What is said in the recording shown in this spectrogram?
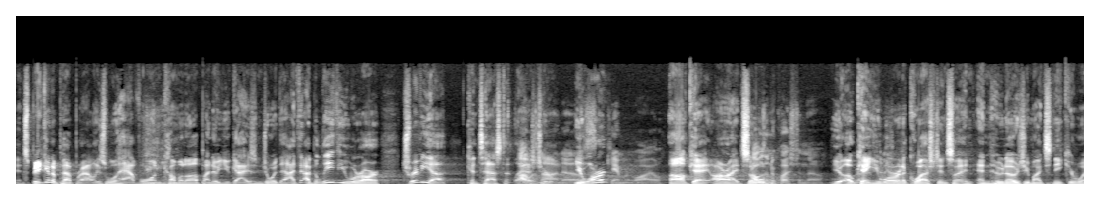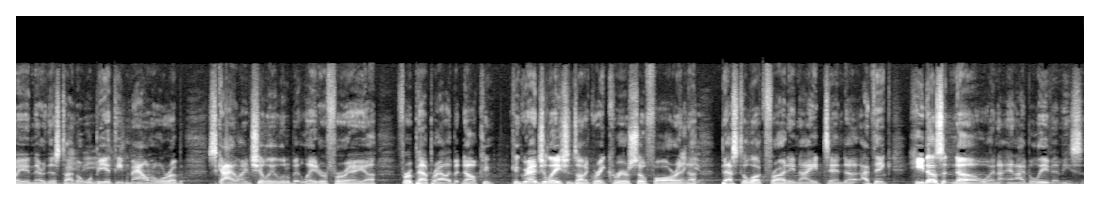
And speaking of pep rallies, we'll have one coming up. I know you guys enjoyed that. I, th- I believe you were our trivia contestant last I was year. not. No, you weren't. Cameron Weil. Okay, all right. So I wasn't a question though. You okay? You were in a question, so and, and who knows, you might sneak your way in there this time. But we'll be at the Mount Orab Skyline Chili a little bit later for a uh, for a pep rally. But no, con- congratulations on a great career so far, and Thank uh, you. Best of luck Friday night. And uh, I think he doesn't know, and and I believe him. He's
